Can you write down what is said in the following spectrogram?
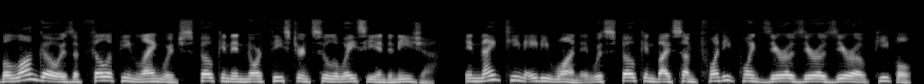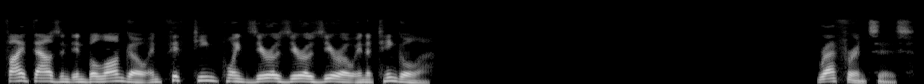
Bolango is a Philippine language spoken in northeastern Sulawesi, Indonesia. In 1981 it was spoken by some 20.000 people, 5,000 in Bolango and 15.000 in Atinggola. References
